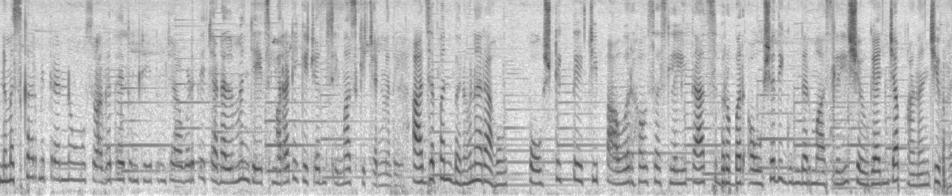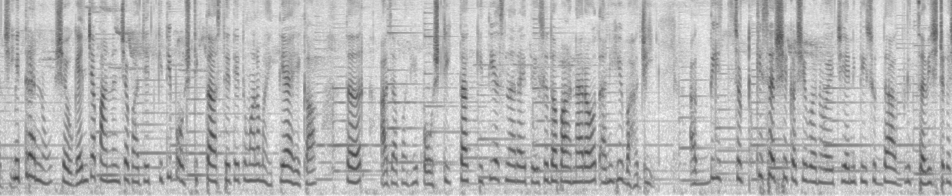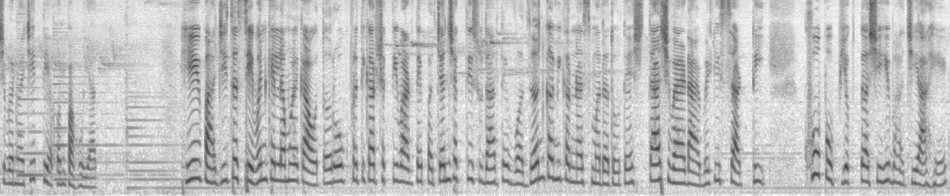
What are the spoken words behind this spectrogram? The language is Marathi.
नमस्कार मित्रांनो स्वागत आहे तुमचे तुमचे आवडते चॅनल म्हणजेच मराठी किचन सीमास किचनमध्ये आज आपण बनवणार आहोत पौष्टिकतेची पॉवर हाऊस असलेली त्याचबरोबर औषधी गुणधर्म असलेली शेवग्यांच्या पानांची भाजी. मित्रांनो शेवग्यांच्या पानांच्या भाजीत किती पौष्टिकता असते ते तुम्हाला माहिती आहे का? तर आज आपण ही पौष्टिकता किती असणार आहे ते सुद्धा पाहणार आहोत आणि ही भाजी अगदी चुटकीसरशी कशी बनवायची आणि तीसुद्धा अगदी चविष्ट कशी बनवायची ती आपण पाहूयात. हे भाजीचं सेवन केल्यामुळे काय होतं? रोगप्रतिकारशक्ती वाढते पचनशक्ती सुधारते वजन कमी करण्यास मदत होते. त्याशिवाय डायबिटीससाठी खूप उपयुक्त अशी ही भाजी आहे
